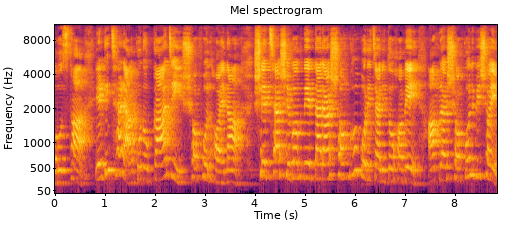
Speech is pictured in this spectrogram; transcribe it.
অবস্থা, এটি ছাড়া কোনো কাজই সফল হয় না। স্বেচ্ছাসেবকদের দ্বারা সংঘ পরিচালিত হবে। আমরা সকল বিষয়ে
